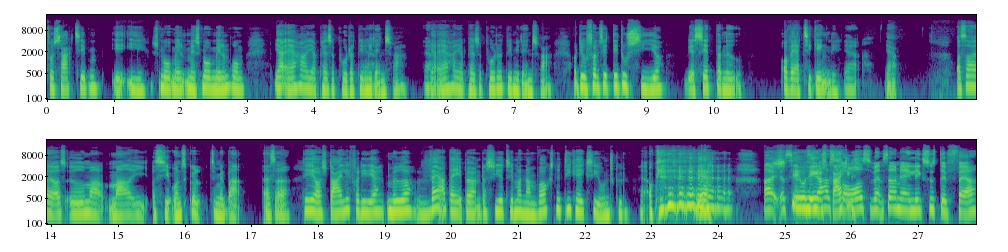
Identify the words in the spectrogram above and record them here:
få sagt til dem i, i små, med små mellemrum, jeg er her, jeg passer på dig, det er ja. Mit ansvar. Ja. Jeg er her, jeg passer på dig, det er mit ansvar. Og det er jo sådan set det, du siger ved at sætte dig ned og være tilgængelig. Ja. Ja. Og så har jeg også øvet mig meget i at sige undskyld til mit barn. Altså, Det er også dejligt, fordi jeg møder hver dag børn, der siger til mig, at voksne, de kan ikke sige undskyld. ja, okay. Ja. Ej, jeg Det er siger, jo helt jeg har såret Svend, selvom jeg egentlig ikke synes, det er fair,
